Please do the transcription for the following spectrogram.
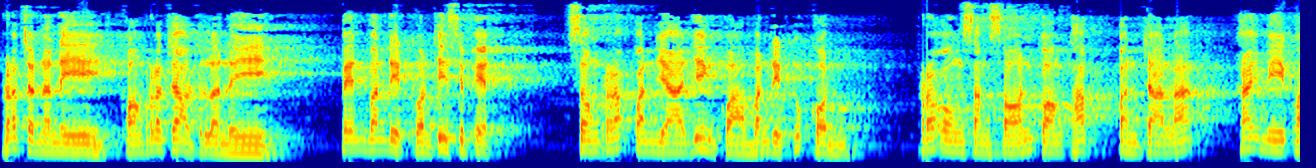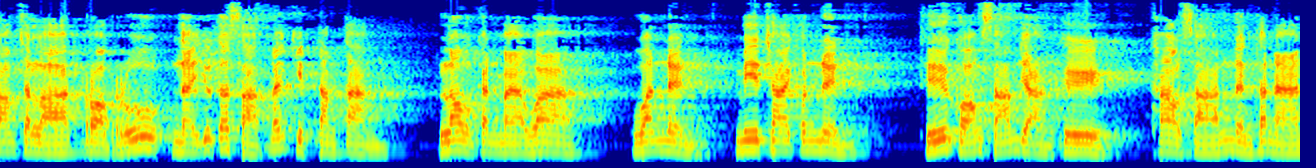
พระชนนีของพระเจ้าจุลนี เป็นบัณฑิตคนที่สิบเอ็ดทรงพระปัญญายิ่งกว่าบัณฑิตทุกคน พระองค์สั่งสอนกองทัพปัญจาละให้มีความฉลาดรอบรู้ในยุทธศาสตร์และกิจต่างๆ เล่ากันมาว่า วันหนึ่ง มีชายคนหนึ่ง ถือของสามอย่างคือ ข้าวสารหนึ่งทนาน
